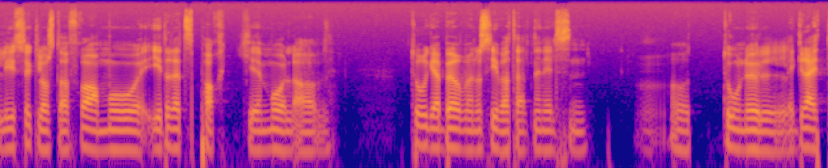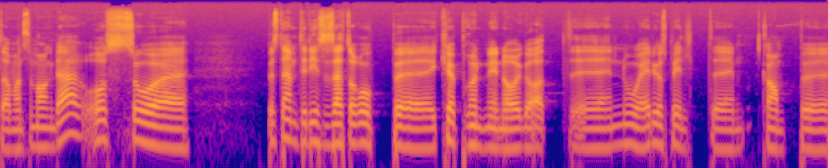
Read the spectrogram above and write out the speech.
Lysekloster fra Mo idrettspark. Mål av Torgeir Børven og Sivert Heltne Nilsen. Mm. Og 2-0. Greit avansement der. Og så eh, bestemte de som setter opp uh, cuprunden i Norge, at uh, nå er det jo spilt uh, kamp uh,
